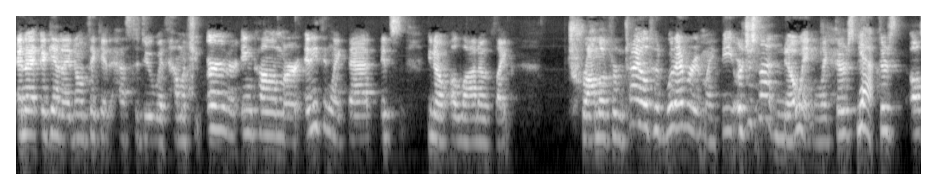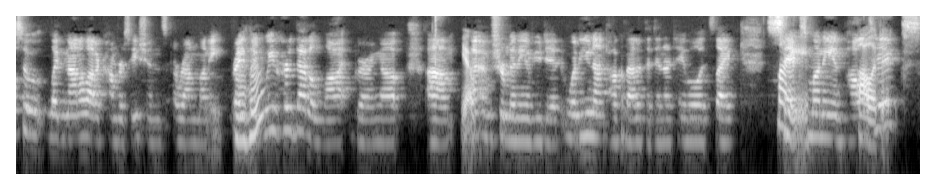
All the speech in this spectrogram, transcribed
and I, again i don't think it has to do with how much you earn or income or anything like that. It's you know a lot of like trauma from childhood whatever it might be or just not knowing like there's Yeah. there's also like not a lot of conversations around money right Mhm. like we heard that a lot growing up um Yep. I- i'm sure many of you did what do you not talk about at the dinner table it's like Money. sex money and politics,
